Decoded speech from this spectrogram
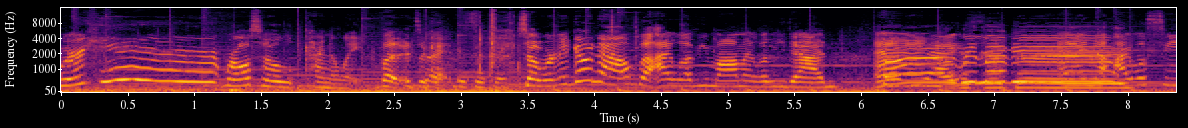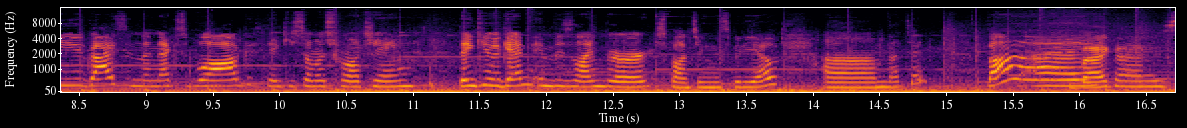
We're here. We're also kind of late, but it's okay. It's okay. So we're gonna go now, but I love you, Mom. I love you, Dad. And Have a we love you. And I will see you guys in the next vlog. Thank you so much for watching. Thank you again, Invisalign, for sponsoring this video. Um, that's it. Bye. Bye, guys.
